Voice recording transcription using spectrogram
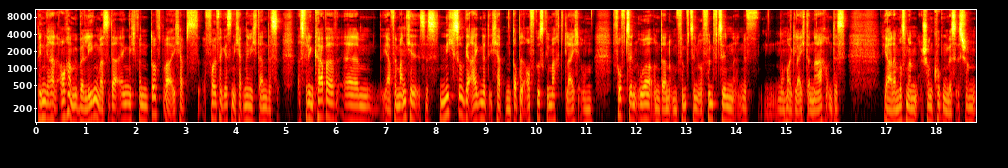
bin gerade auch am überlegen, was da eigentlich für ein Duft war. Ich habe es voll vergessen. Ich habe nämlich dann das, was für den Körper, ähm, ja, für manche ist es nicht so geeignet. Ich habe einen Doppelaufguss gemacht, gleich um 15 Uhr und dann um 15.15 Uhr eine, nochmal gleich danach. Und das, ja, da muss man schon gucken. Das ist schon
